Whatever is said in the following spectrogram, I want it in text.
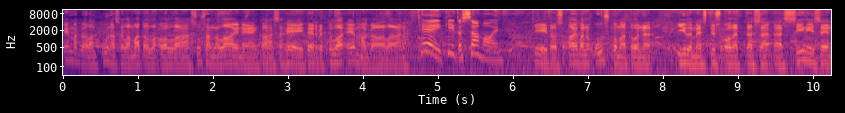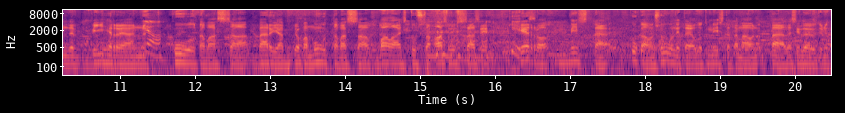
Emma Gaalan punaisella matolla ollaan Susanna Laineen kanssa. Hei, tervetuloa Emma Gaalaan. Hei, kiitos samoin. Kiitos. Aivan uskomaton ilmestys. Olet tässä äh, sinisen, vihreän, Joo. kuultavassa, väriä jopa muuttavassa valaistussa asussasi. Kerro, mistä, kuka on suunnitellut, mistä tämä on päällesi löytynyt?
